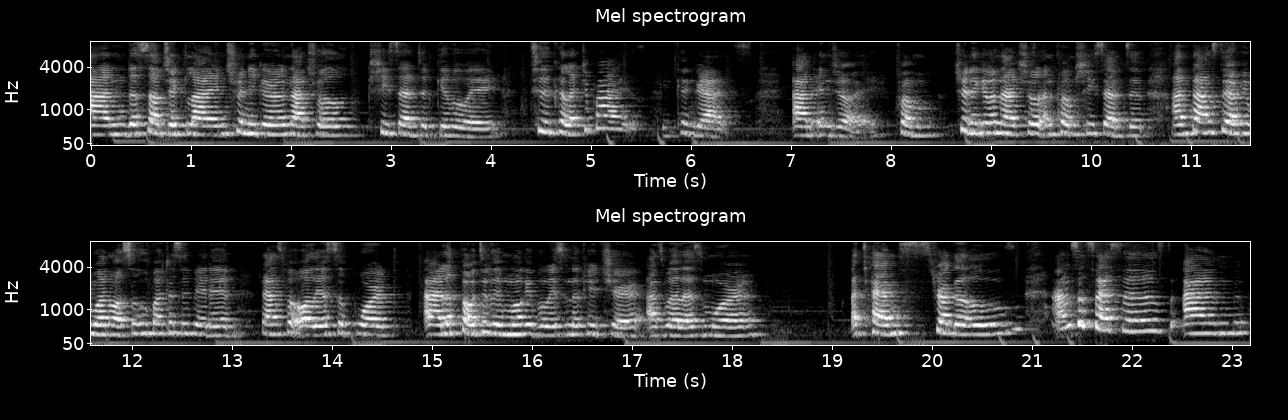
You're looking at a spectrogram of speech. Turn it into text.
and the subject line Trini Girl Natural SheScentIt giveaway to collect your prize. Congrats and enjoy from Trini Girl Natural and from SheScentIt. And thanks to everyone also who participated. Thanks for all your support. And I look forward to doing more giveaways in the future as well as more attempts, struggles, and successes, and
